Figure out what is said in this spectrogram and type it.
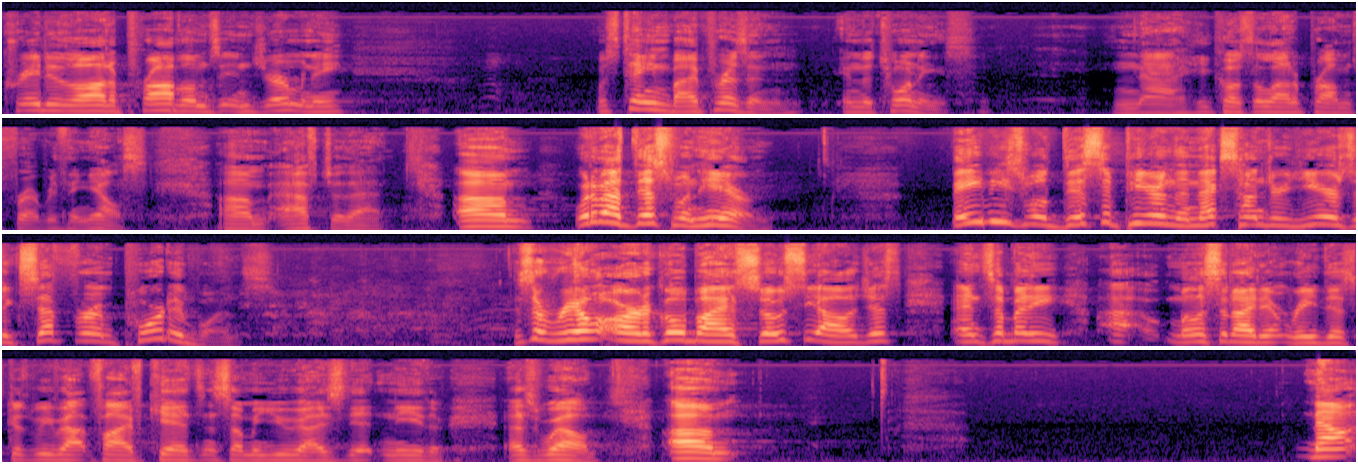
created a lot of problems in Germany, was tamed by prison in the 20s. Nah, he caused a lot of problems for everything else um, after that. Um, what about this one here? Babies will disappear in the next hundred years except for imported ones. This is a real article by a sociologist, and somebody, uh, Melissa and I didn't read this because we've got five kids, and some of you guys didn't either as well. Um, now,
